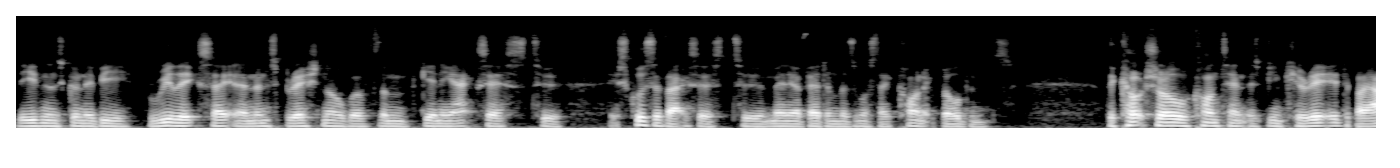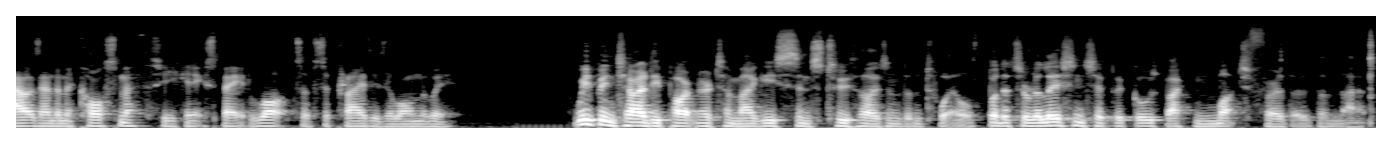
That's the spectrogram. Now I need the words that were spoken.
The evening's going to be really exciting and inspirational with them gaining access to exclusive access to many of Edinburgh's most iconic buildings. The cultural content has been curated by Alexander McCall Smith, so you can expect lots of surprises along the way. We've been charity partner to Maggie's since 2012, but it's a relationship that goes back much further than that.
